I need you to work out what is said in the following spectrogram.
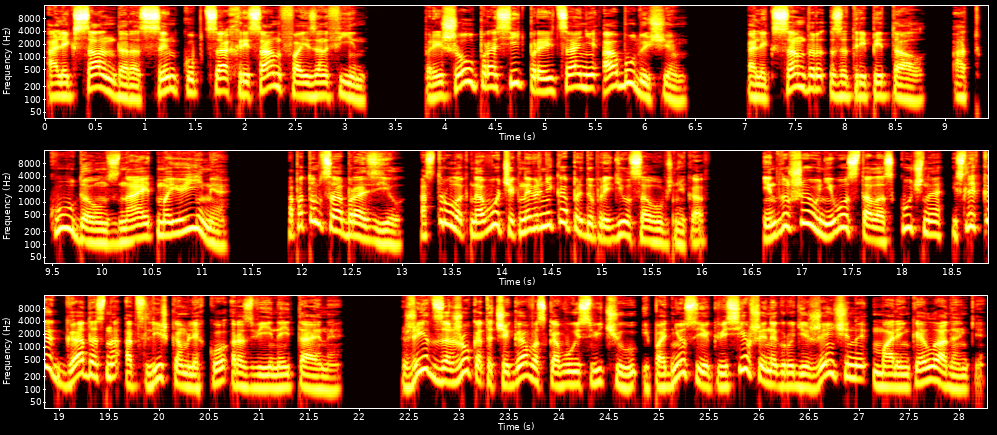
Александр, сын купца Хрисанфа из Анфин, пришел просить прорицания о будущем. Александр затрепетал. Откуда он знает мое имя? А потом сообразил. Астролог-наводчик наверняка предупредил сообщников и на душе у него стало скучно и слегка гадостно от слишком легко развеянной тайны. Жрец зажег от очага восковую свечу и поднес ее к висевшей на груди женщины маленькой ладанке,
